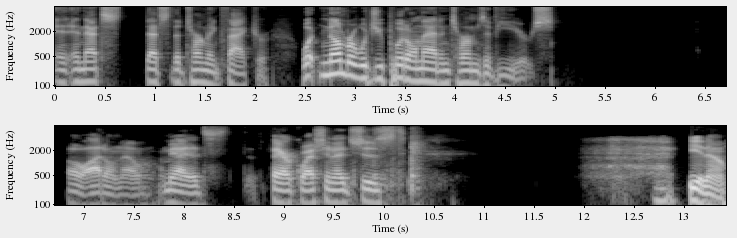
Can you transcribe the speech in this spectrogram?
and, and that's that's the determining factor. What number would you put on that in terms of years? Oh, I don't know. I mean, it's fair question. It's just, you know,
